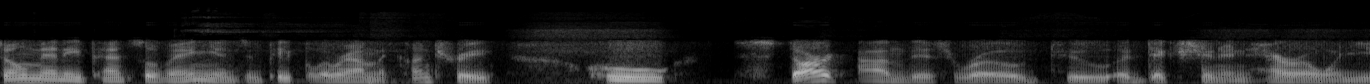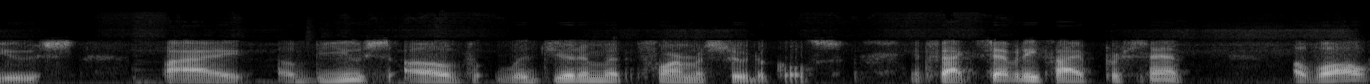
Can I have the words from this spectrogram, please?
so many Pennsylvanians and people around the country who start on this road to addiction and heroin use by abuse of legitimate pharmaceuticals. In fact, 75% of all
